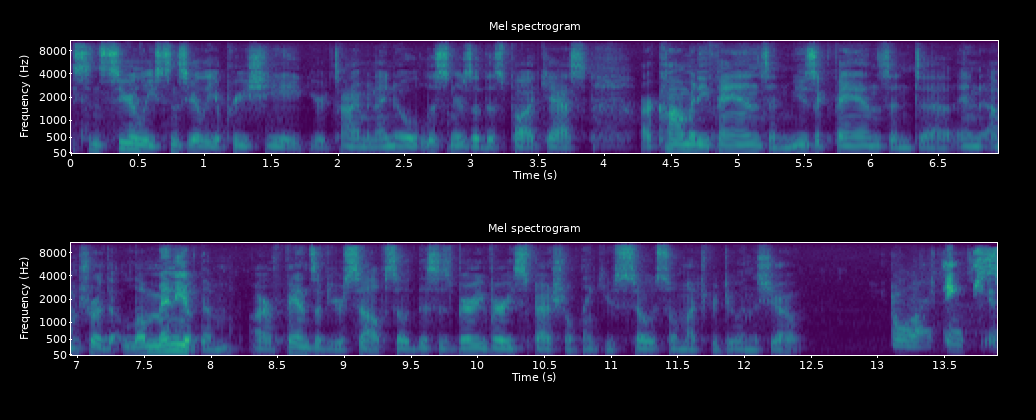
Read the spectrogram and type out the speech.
sincerely, sincerely appreciate your time. And I know listeners of this podcast are comedy fans and music fans, and uh, and I'm sure that many of them are fans of yourself. So this is very, very special. Thank you so, so much for doing the show. Sure. Thank you.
